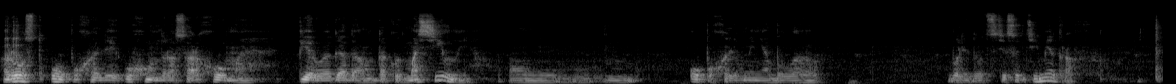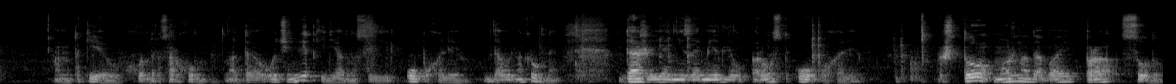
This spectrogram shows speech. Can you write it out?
Рост опухоли у хондросархомы первые года он такой массивный. Опухоль у меня была более 20 сантиметров. Ну, такие хондросархом. Это очень редкий диагноз, и опухоли довольно крупные. Даже я не замедлил рост опухоли. Что можно добавить про соду?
